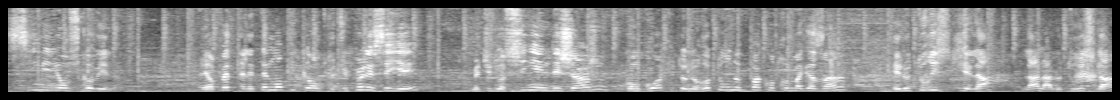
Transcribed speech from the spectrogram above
6 millions de Scoville. Et en fait, elle est tellement piquante que tu peux l'essayer, mais tu dois signer une décharge, comme quoi tu te ne retournes pas contre le magasin. Et le touriste qui est là, là, là, le touriste là,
